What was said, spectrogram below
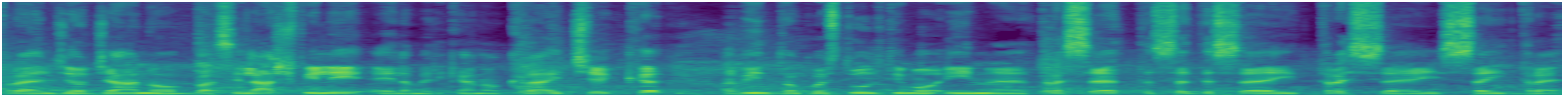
fra il georgiano Basilashvili e l'americano Krajcek. Ha vinto quest'ultimo in 3 set, 7-6, 3-6, 6-3.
